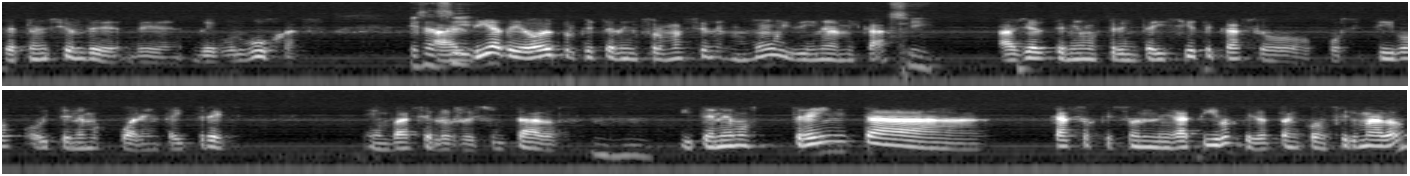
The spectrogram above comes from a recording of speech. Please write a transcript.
de de, de, burbujas. ¿Es así? Al día de hoy, porque esta información es muy dinámica, sí. ayer teníamos 37 casos positivos, hoy tenemos 43 en base a los resultados. Y tenemos 30 casos que son negativos, que ya están confirmados,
